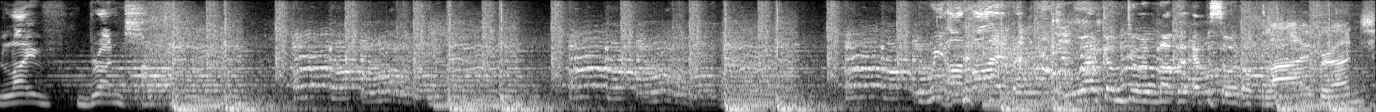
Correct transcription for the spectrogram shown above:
Live brunch. We are live and welcome to another episode of Live brunch.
